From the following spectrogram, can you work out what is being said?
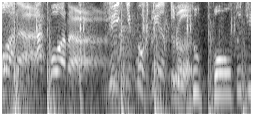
Agora, agora, fique por dentro do ponto de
